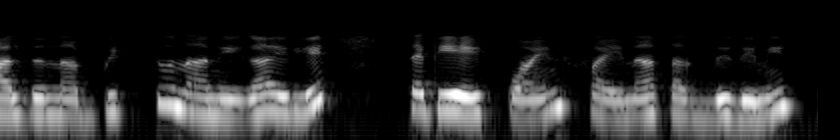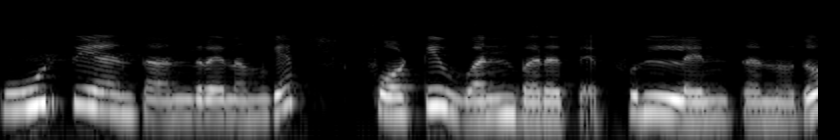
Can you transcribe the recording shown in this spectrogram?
ಅದನ್ನು ಬಿಟ್ಟು ನಾನೀಗ ಇಲ್ಲಿ ತರ್ಟಿ ಏಯ್ಟ್ ಪಾಯಿಂಟ್ ಫೈವ್ನ ತೆಗ್ದಿದ್ದೀನಿ. ಪೂರ್ತಿ ಅಂತ ಅಂದರೆ ನಮಗೆ ಫಾರ್ಟಿ ಒನ್ ಬರುತ್ತೆ ಫುಲ್ ಲೆಂತ್ ಅನ್ನೋದು.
